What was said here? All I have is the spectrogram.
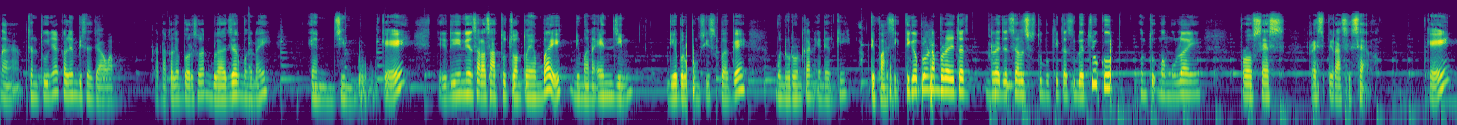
Nah tentunya kalian bisa jawab karena kalian barusan belajar mengenai enzim oke okay? jadi ini salah satu contoh yang baik di mana enzim dia berfungsi sebagai menurunkan energi aktivasi 36 derajat derajat celcius tubuh kita sudah cukup untuk memulai proses respirasi sel oke okay?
